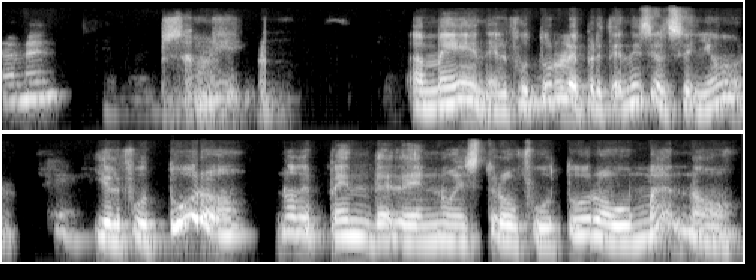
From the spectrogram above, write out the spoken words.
Amén. Pues amén. Amén. El futuro le pertenece al Señor. Y el futuro no depende de nuestro futuro humano.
